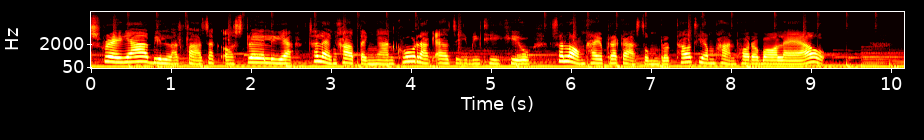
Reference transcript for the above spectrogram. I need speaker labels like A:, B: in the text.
A: ชเรยาบินลัดฟ้าจากออสเตรเลีย แถลงข่าวแต่งงานคู่รัก LGBTQ ฉลองไทยประกาศสมรสเท่าเทียมผ่านพรบแล้ว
